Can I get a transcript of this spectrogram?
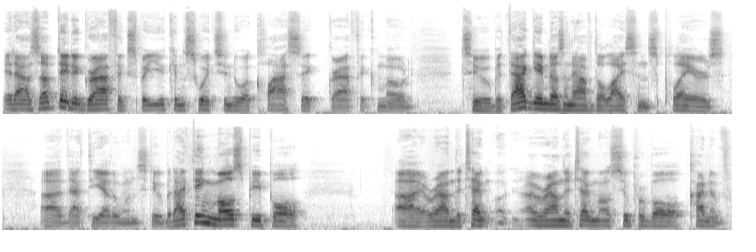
it has updated graphics, but you can switch into a classic graphic mode too. But that game doesn't have the licensed players uh, that the other ones do. But I think most people uh, around the tech around the Tecmo Super Bowl kind of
